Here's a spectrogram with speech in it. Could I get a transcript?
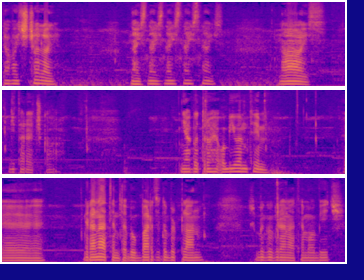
Dawaj, strzelaj. Nice, nice, nice, nice, nice. Nice. Gitareczka. Ja go trochę obiłem tym. Eee, granatem to był bardzo dobry plan, żeby go granatem obić.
